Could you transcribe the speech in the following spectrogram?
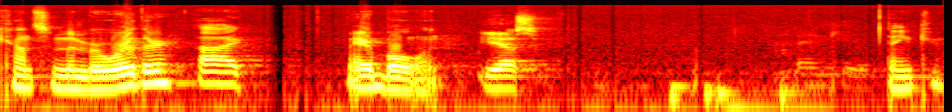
Councilmember Werther? Aye. Mayor Bowlin? Yes. Thank you. Thank you.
